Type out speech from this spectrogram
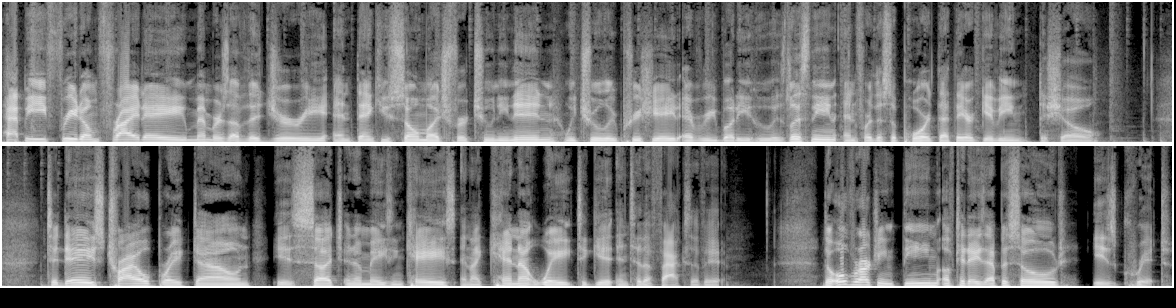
Happy Freedom Friday, members of the jury, and thank you so much for tuning in. We truly appreciate everybody who is listening and for the support that they are giving the show. Today's trial breakdown is such an amazing case, and I cannot wait to get into the facts of it. The overarching theme of today's episode is grit.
